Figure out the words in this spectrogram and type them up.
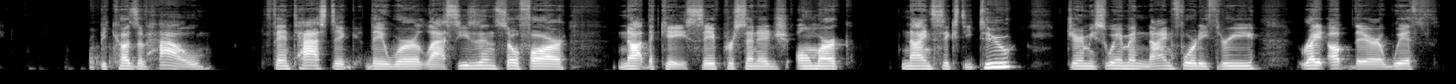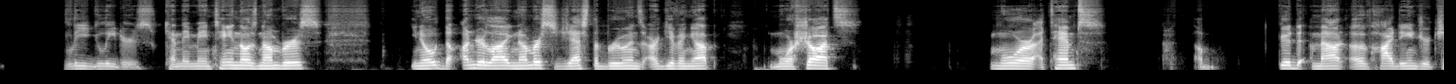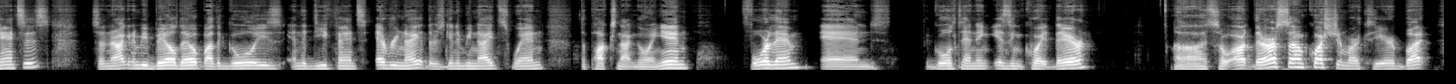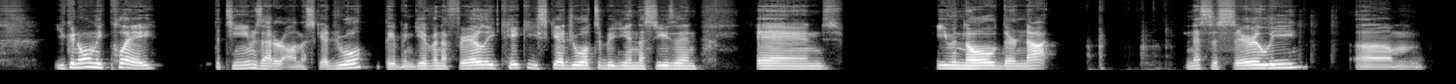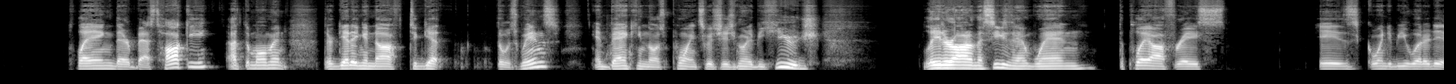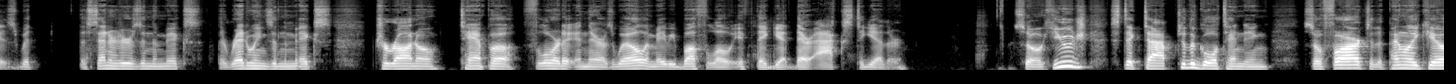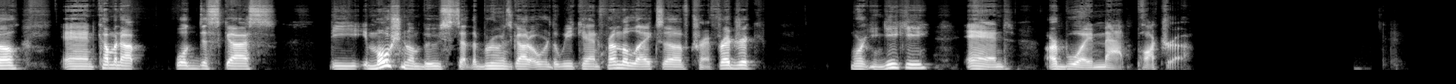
because of how fantastic they were last season. So far, not the case. Save percentage, Ullmark 962, Jeremy Swayman 943, right up there with league leaders. Can they maintain those numbers? You know, the underlying numbers suggest the Bruins are giving up more shots, more attempts, a good amount of high danger chances. So they're not going to be bailed out by the goalies and the defense every night. There's going to be nights when the puck's not going in for them and the goaltending isn't quite there. Uh, so are, there are some question marks here, but you can only play the teams that are on the schedule. They've been given a fairly cakey schedule to begin the season. And even though they're not necessarily um, playing their best hockey at the moment, they're getting enough to get those wins and banking those points, which is going to be huge later on in the season when the playoff race is going to be what it is with the Senators in the mix, the Red Wings in the mix, Toronto, Tampa, Florida in there as well, and maybe Buffalo if they get their acts together. So huge stick tap to the goaltending so far, to the penalty kill. And coming up, we'll discuss the emotional boosts that the Bruins got over the weekend from the likes of Trent Frederic, Morgan Geekie, and our boy Matt Poitras.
